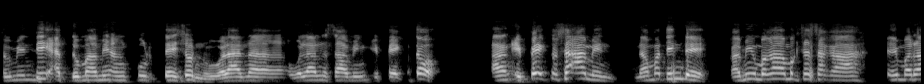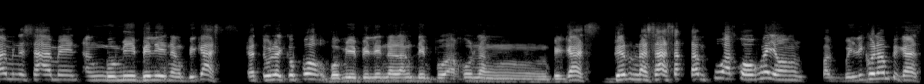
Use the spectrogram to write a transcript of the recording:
tumindi at dumami ang importation, wala na wala na sa aming epekto. Ang epekto sa amin na matindi, kaming mga magsasaka eh marami na sa amin ang bumibili ng bigas. Katulad ko po, bumibili na lang din po ako ng bigas. Pero nasasaktan po ako ngayon, pagbili ko ng bigas,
